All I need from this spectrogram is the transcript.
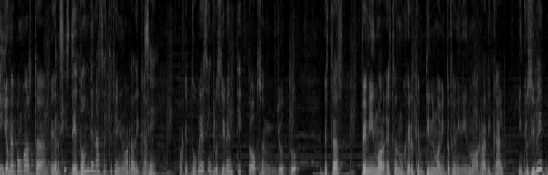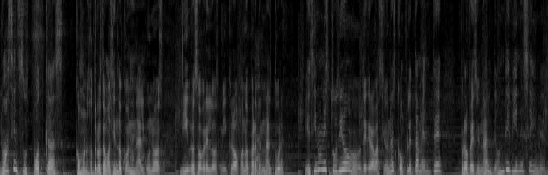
Y, yo me pongo hasta a ver Existe. de dónde nace este feminismo radical. Sí. Porque tú ves inclusive en TikToks o en YouTube estas feminismo, estas mujeres que tienen el movimiento feminismo radical, inclusive no hacen sus podcasts como nosotros lo estamos haciendo con algunos libros sobre los micrófonos para tener una altura. Ellas tienen un estudio de grabaciones completamente profesional. ¿De dónde viene ese dinero?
